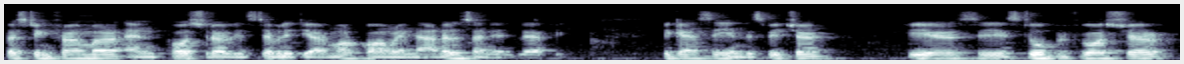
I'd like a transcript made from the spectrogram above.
resting tremor, and postural instability are more common in adults and elderly. You can see in this picture. here is stooped posture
